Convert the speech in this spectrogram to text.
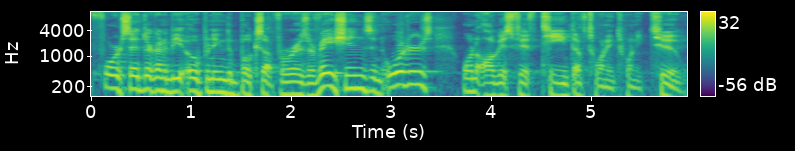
Ford said they're going to be opening the books up for reservations and orders on August 15th of 2022.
